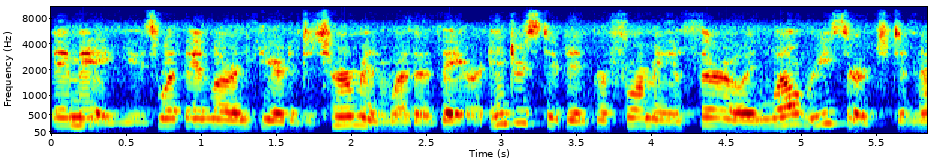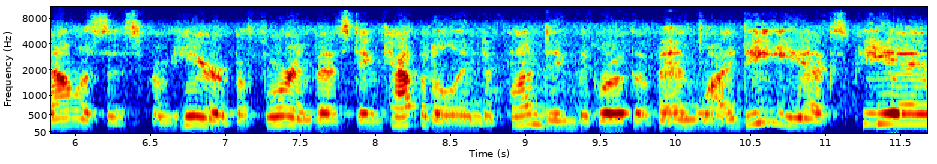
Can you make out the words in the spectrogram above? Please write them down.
They may use what they learn here to determine whether they are interested in performing a thorough and well-researched analysis from here before investing capital into funding the growth of MYDEXPAY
